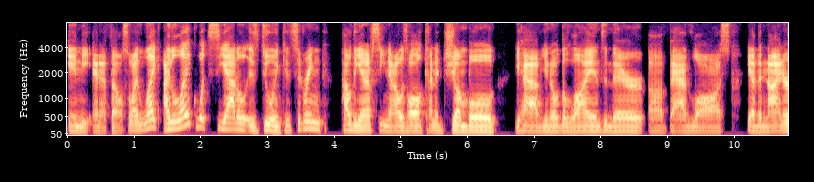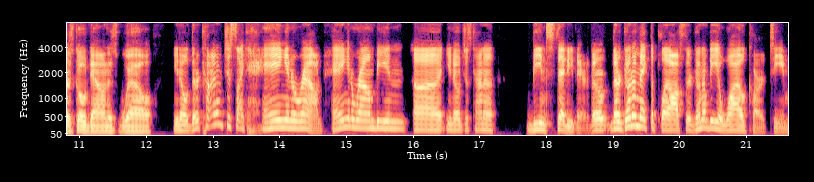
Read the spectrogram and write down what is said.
in the NFL. So I like I like what Seattle is doing considering how the NFC now is all kind of jumbled. You have, you know, the Lions in their uh, bad loss. Yeah, the Niners go down as well. You know, they're kind of just like hanging around, hanging around being uh, you know, just kind of being steady there. They're they're gonna make the playoffs. They're gonna be a wild card team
